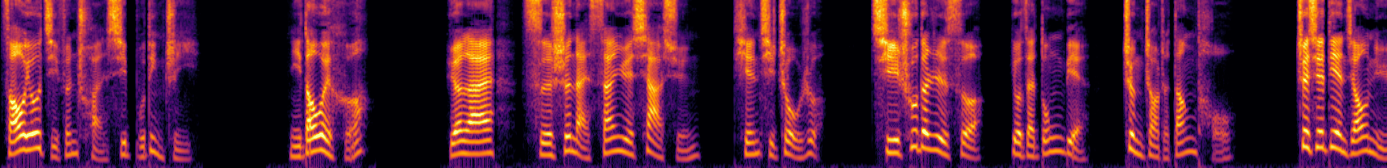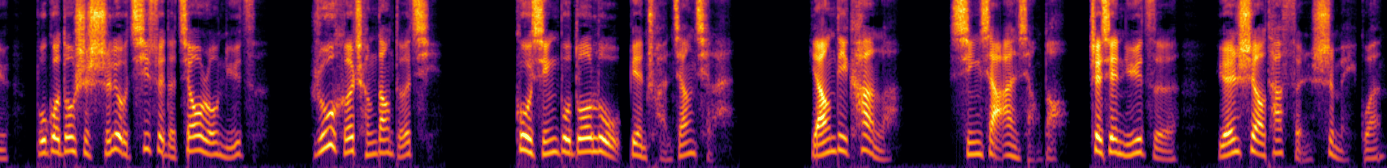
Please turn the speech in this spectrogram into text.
早有几分喘息不定之意。你道为何？原来此时乃三月下旬，天气骤热，起初的日色又在东边，正照着当头。这些垫脚女不过都是十六七岁的娇柔女子，如何承当得起？故行不多路，便喘将起来。杨帝看了。心下暗想道：“这些女子原是要他粉饰美观，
